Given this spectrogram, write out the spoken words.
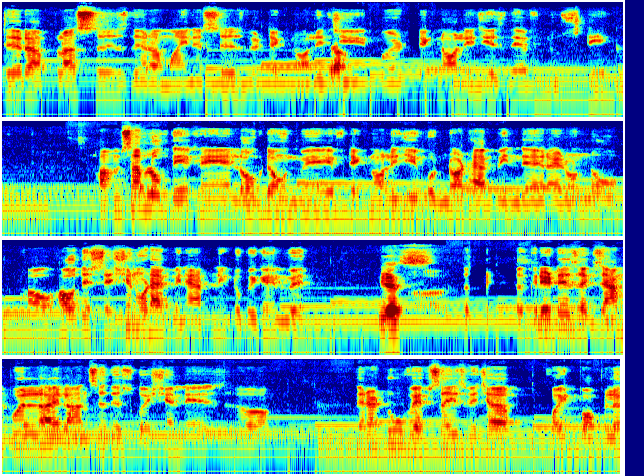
there are pluses, there are minuses with technology, yeah. but technology is there to stay. हम सब लोग देख रहे हैं लॉकडाउन में इफ टेक्नोलॉजी वुड नॉट हैव बीन देयर आई डोंट नो हाउ हाउ दिस सेशन वुड हैव बीन हैपनिंग टू बिगिन विद yes uh, the, the greatest example i'll answer this question is uh, there are two websites which are quite popular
